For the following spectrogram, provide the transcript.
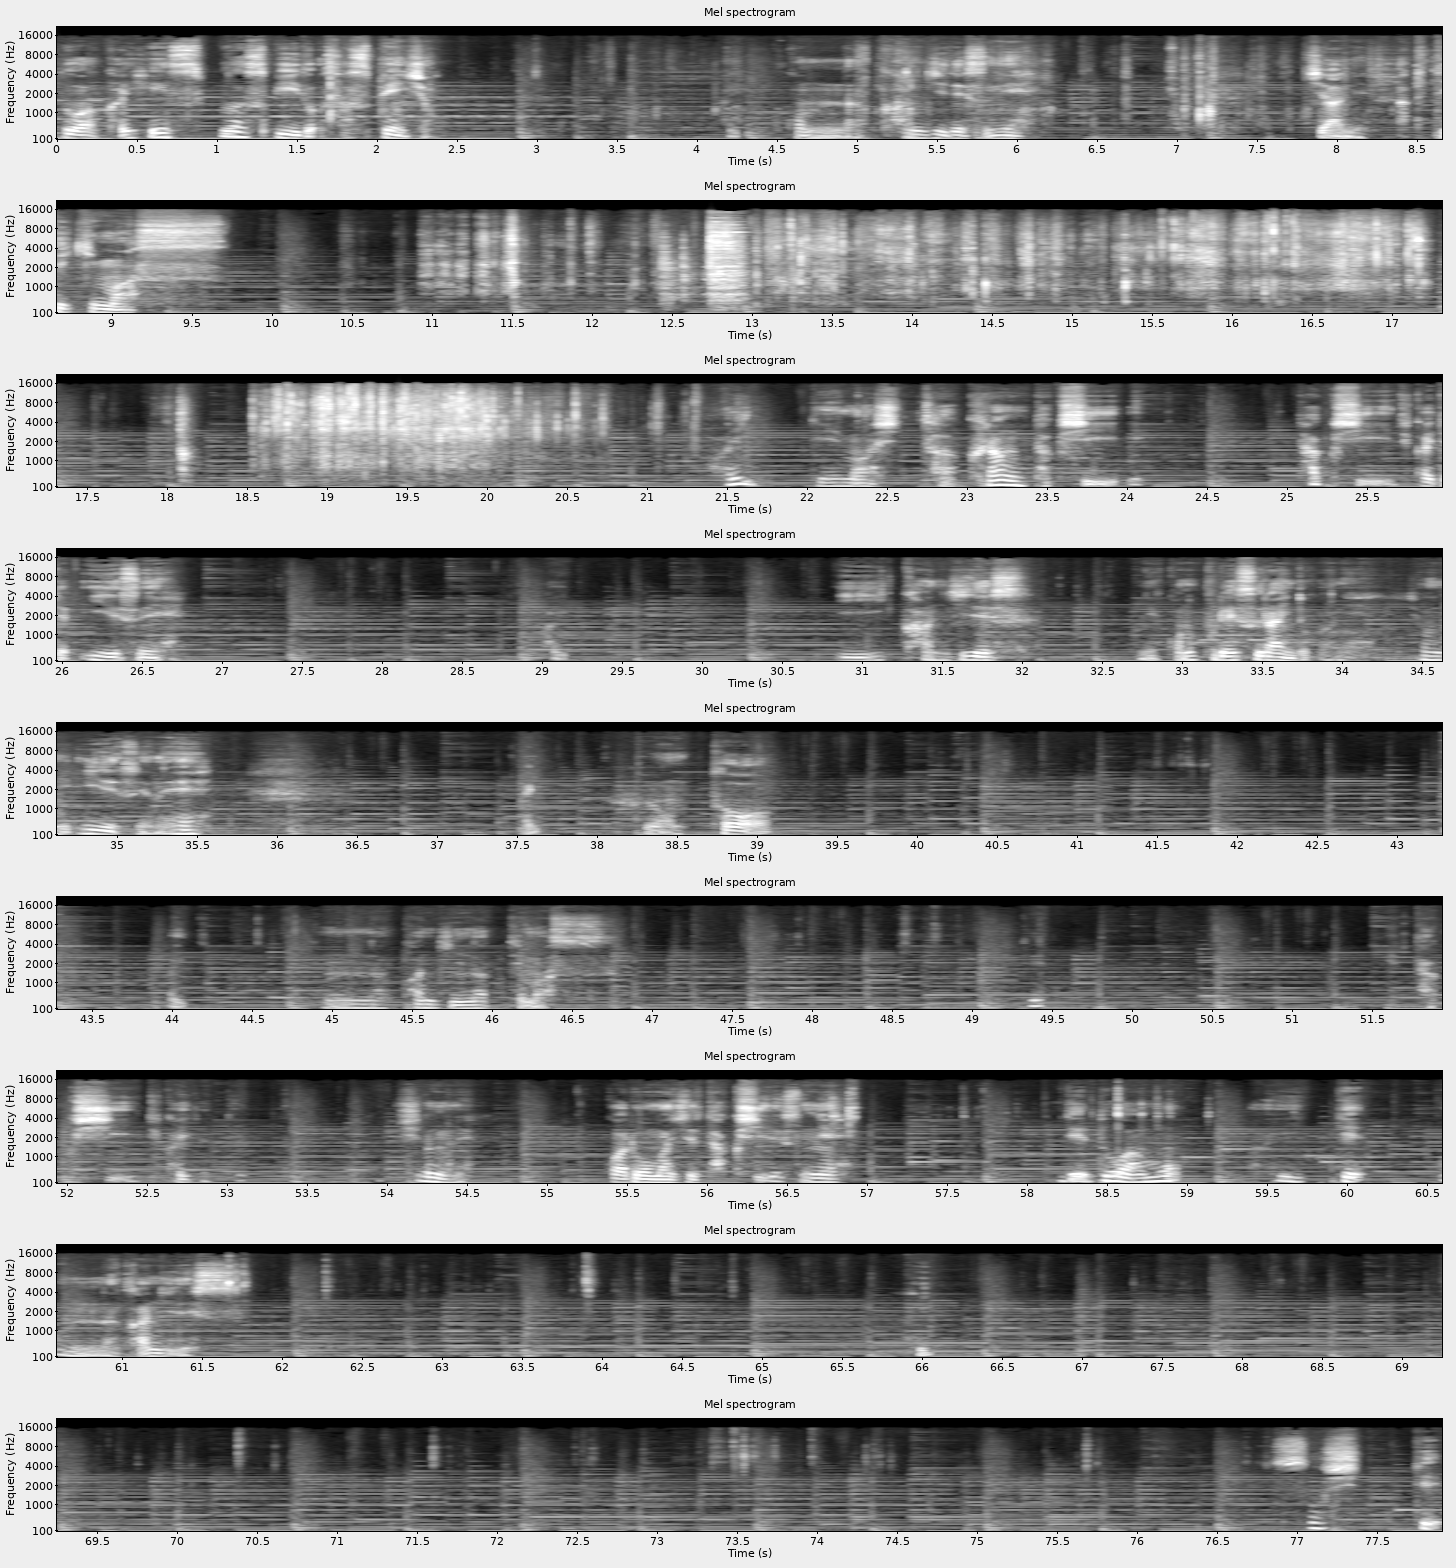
はい、ドア開閉スプアスピードサスペンション。はい、こんな感じですね。じゃあね、開けていきます。はい、出ました。クラウンタクシー。タクシーって書いてある。いいですね。いい感じです。ね、このプレスラインとかね、非常にいいですよね。はい。フロント。はい。こんな感じになってます。でタクシーって書いてあって、後ろもね、ここはローマ字でタクシーですね。で、ドアも開いて、こんな感じです。はい。そして、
